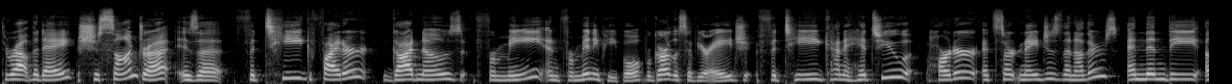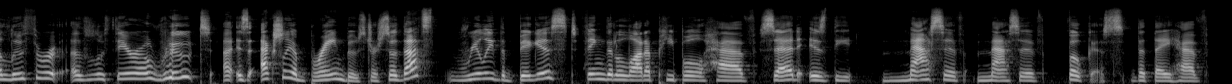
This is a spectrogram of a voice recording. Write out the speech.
throughout the day. Schisandra is a fatigue fighter. God knows for me and for many people, regardless of your age, fatigue kind of hits you harder at certain ages than others. And then the eleuthero root uh, is actually a brain booster. So that's really the biggest thing that a lot of people have said is the massive, massive focus that they have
